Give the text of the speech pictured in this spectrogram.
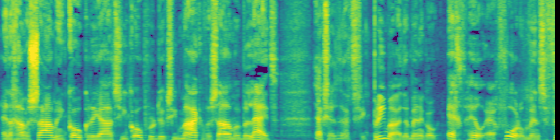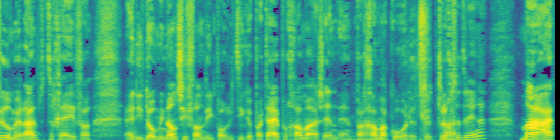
En dan gaan we samen in co-creatie, co-productie, maken we samen beleid. Ja, ik zei, dat vind ik prima. Daar ben ik ook echt heel erg voor. Om mensen veel meer ruimte te geven. En die dominantie van die politieke partijprogramma's en, en programmaakkoorden te, terug te dringen. Maar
